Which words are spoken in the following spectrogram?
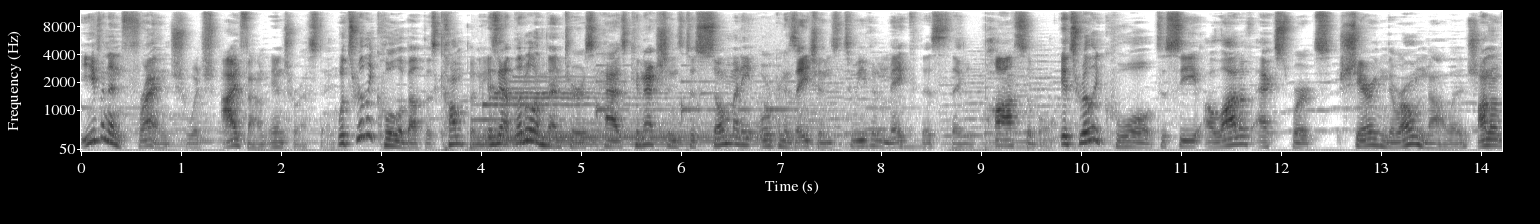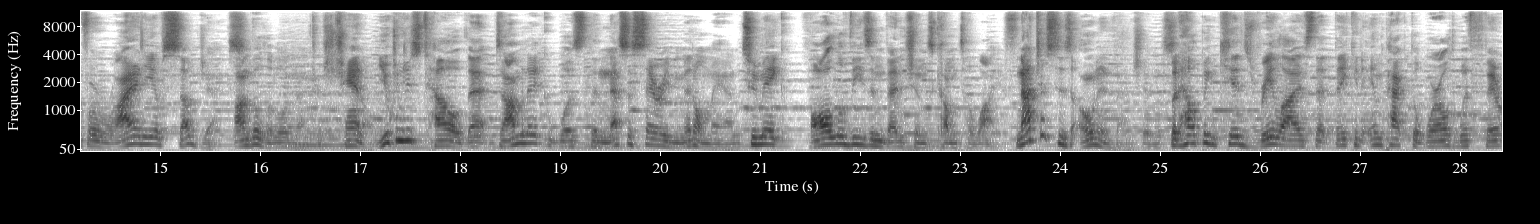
even in French, which I found interesting. What's really cool about this company is that Little Inventors has connections to so many organizations to even make this thing possible. It's really cool to see a lot of experts sharing their own knowledge on a variety of subjects on the Little Inventors channel. You can just tell that Dominic was the necessary middleman to make all of these inventions come to life. Not just his own inventions, but helping kids realize that they can impact the world with their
